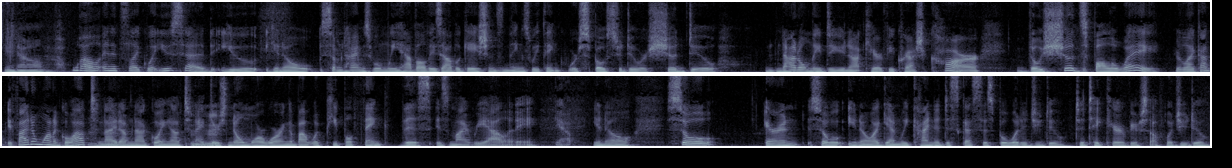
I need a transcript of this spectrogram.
You know, Well, and it's like what you said. You you know sometimes when we have all these obligations and things we think we're supposed to do or should do, not only do you not care if you crash a car, those shoulds fall away. You're like, I'm, if I don't want to go out tonight, mm-hmm. I'm not going out tonight. Mm-hmm. There's no more worrying about what people think. This is my reality. Yep. You know. So, Erin. So you know, again, we kind of discussed this, but what did you do to take care of yourself? What'd you do?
